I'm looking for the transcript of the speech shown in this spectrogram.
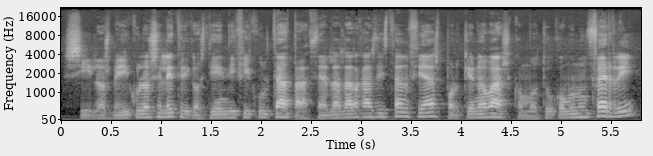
si los vehículos eléctricos tienen dificultad para hacer las largas distancias, ¿por qué no vas como tú como en un ferry?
